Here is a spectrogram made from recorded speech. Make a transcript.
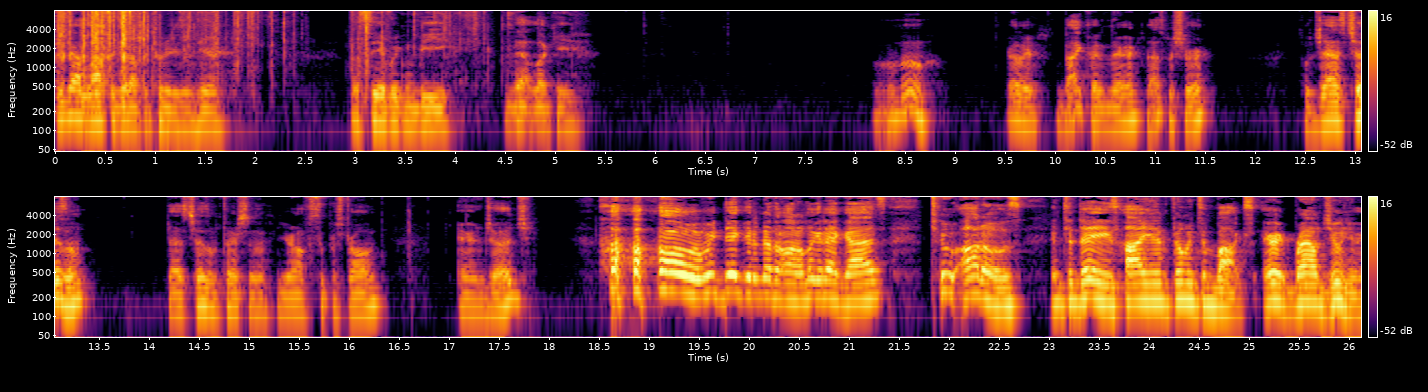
We got lots of good opportunities in here. Let's see if we can be that lucky. I don't know. Got a die cut in there, that's for sure. So Jazz Chisholm. Jazz Chisholm finished the year off super strong. Aaron Judge. Oh, we did get another auto. Look at that, guys. Two autos in today's high-end Philmington box. Eric Brown Jr.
